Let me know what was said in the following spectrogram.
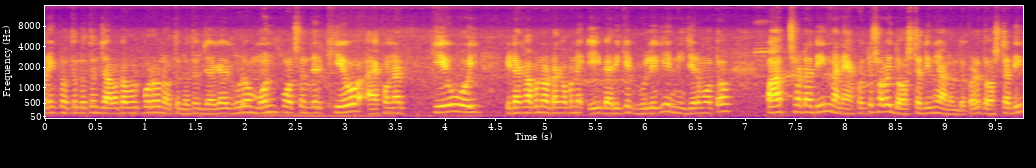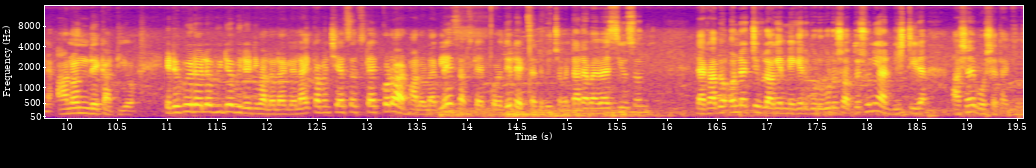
অনেক নতুন নতুন জামা কাপড় পরো, নতুন নতুন জায়গায় ঘুরো, মন পছন্দের খেয়েও, এখন আর কেউ ওই এটা খাব না, ওটা খাব না, এই ব্যারিকেড ভুলে গিয়ে নিজের মতো পাঁচ, ছটা দিন মানে এখন তো সবাই দশটা দিনই আনন্দ করে, দশটা দিন আনন্দে কাটিও। এটুকুই রইল ভিডিও ভিডিওটি ভালো লাগলে লাইক কমেন্ট শেয়ার সাবস্ক্রাইব করো, আর ভালো লাগলে সাবস্ক্রাইব করে দিও let's tata bye bye see you soon দেখা হবে অন্য একটি ব্লগে মেঘের গুরু গুরু শব্দ শুনি আর বৃষ্টির আশায় বসে থাকি।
